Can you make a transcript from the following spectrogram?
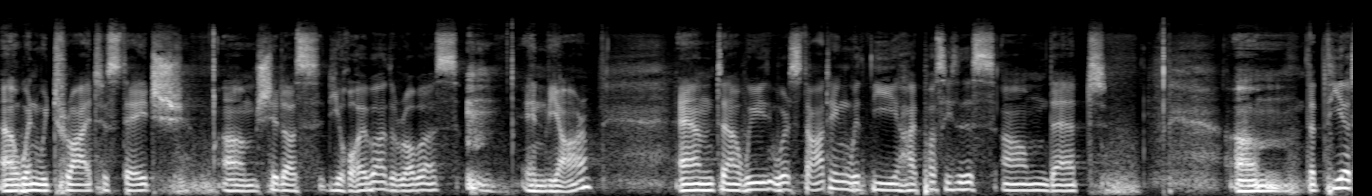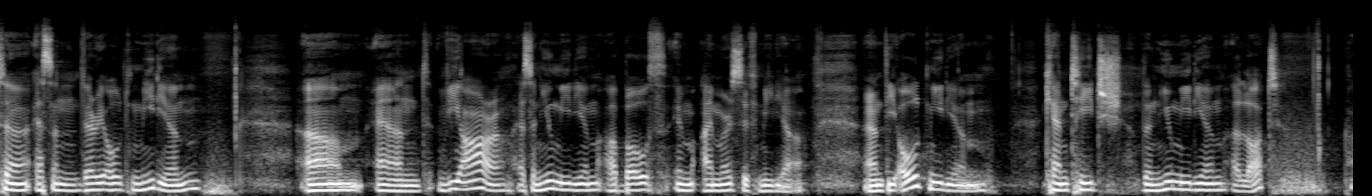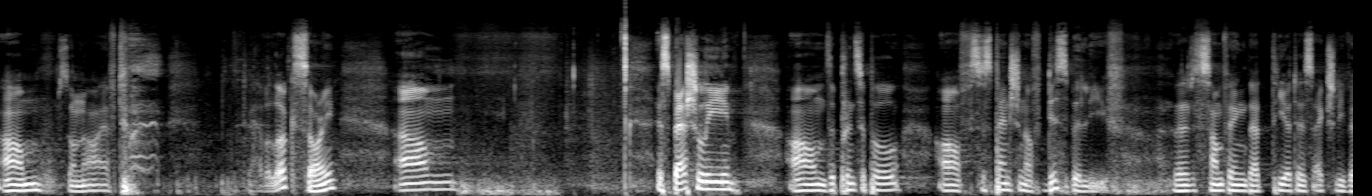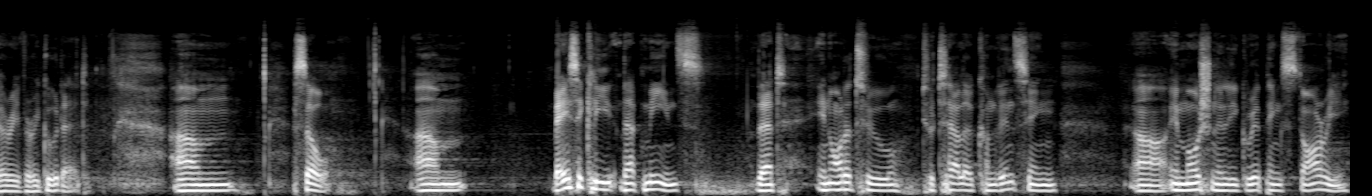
uh, when we tried to stage um, Schiller's Die Räuber, the robbers, in VR. And uh, we were starting with the hypothesis um, that um, that theater as a very old medium um, and VR as a new medium are both immersive media. And the old medium can teach the new medium a lot. Um, so now I have to to have a look. Sorry. Um, especially um, the principle of suspension of disbelief. That is something that theater is actually very, very good at. Um, so, um, basically, that means that in order to, to tell a convincing, uh, emotionally gripping story,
